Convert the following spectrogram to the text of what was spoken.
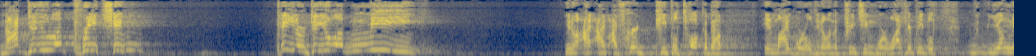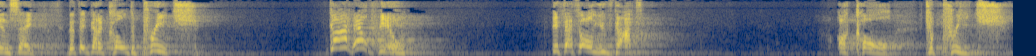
Not do you love preaching? Peter, do you love me? You know, I, have heard people talk about in my world, you know, in the preaching world, I hear people, young men say that they've got a call to preach. God help you if that's all you've got. A call to preach.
